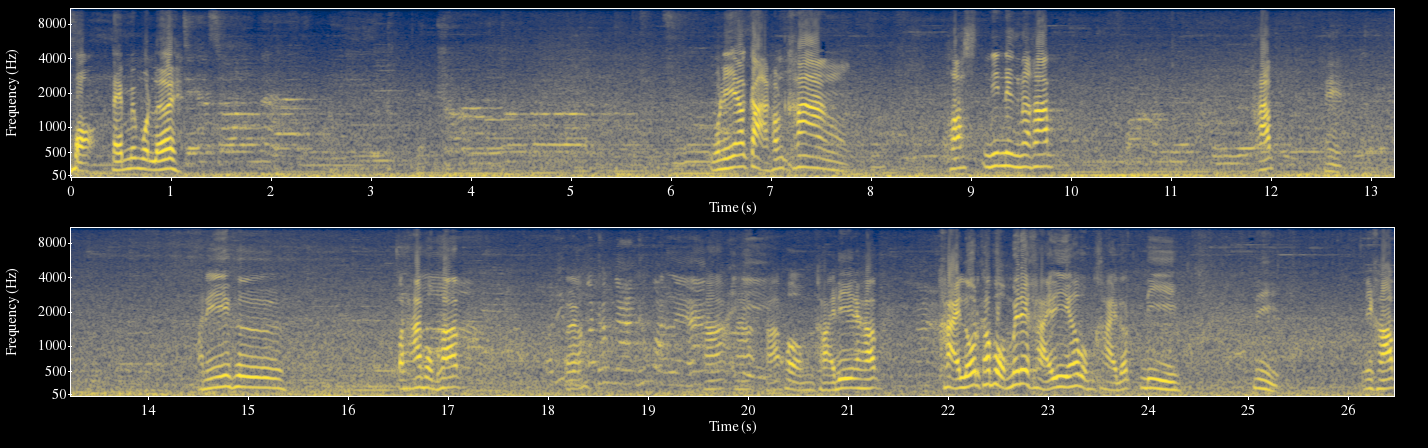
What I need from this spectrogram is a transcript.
เบาะเต็มไปหมดเลย วันนี้อากาศค่อนข้างฮอสนิดนึงนะครับ ครับนี่อันนี้คือประธานผมครับวันนี้ผมก็ทำงานทุกวันเลยฮะฮะขายฮะดีครับผมขายดีนะครับ ขายรถครับผมไม่ได้ขายดีครับ ผมขายรถดี นี่ นี่ครับ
